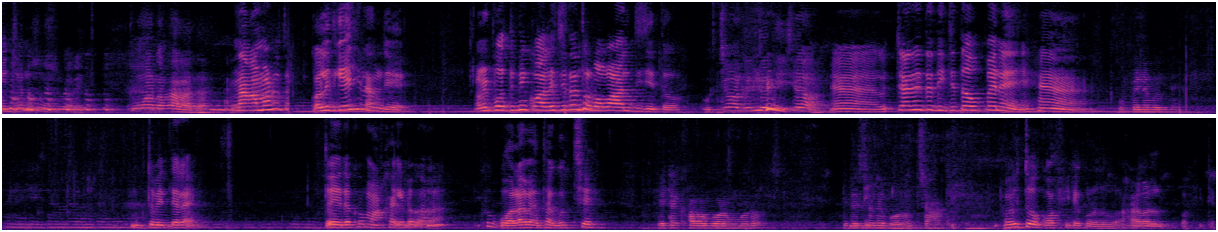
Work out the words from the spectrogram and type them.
ওই জন্য শ্বশুরবাড়িতে তোমার কথা আলাদা। না আমারও তো কলেজ গিয়েছিলাম যে। আমি প্রতিদিন কলেজ যেতাম তোর বাবা আনতে যেত। উচ্চ মাধ্যমিক হ্যাঁ উচ্চারণিত দিচ্ছে তো ওপেনে হ্যাঁ। ওপেনে বলতে? মুক্ত বিদ্যালয় তো এই দেখো মাখা গেল কেন? খুব গলা ব্যথা করছে। এটা খাওয়া গরম গরম। এটার সাথে গরম চা খেতে ওই তো কফিটা করে দেবো হার্বাল কফিটা।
